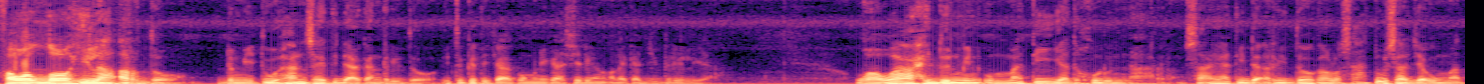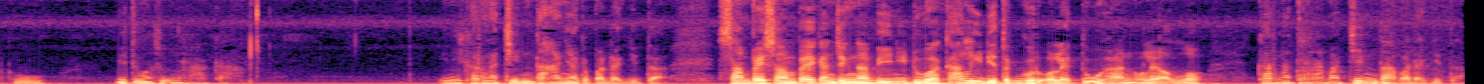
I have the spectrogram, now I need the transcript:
Fawallahi la ardo. Demi Tuhan saya tidak akan ridho. Itu ketika komunikasi dengan malaikat Jibril ya. Wa wahidun min ummati yadkhulun nar. Saya tidak ridho kalau satu saja umatku itu masuk neraka ini karena cintanya kepada kita. Sampai-sampai kanjeng Nabi ini dua kali ditegur oleh Tuhan, oleh Allah, karena teramat cinta pada kita.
